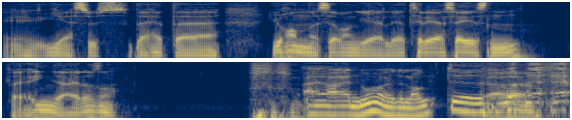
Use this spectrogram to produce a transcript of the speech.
eh, Jesus. Det heter Johannesevangeliet 3.16. Det er inni der, altså. Nei, nei, nå er det langt. uh, Ja, ja.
